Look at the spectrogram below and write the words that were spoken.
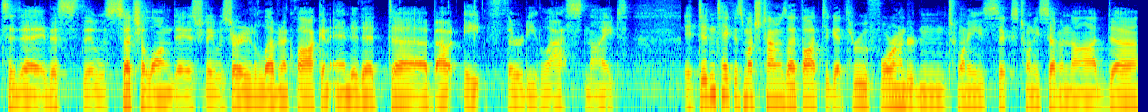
today. This it was such a long day yesterday. We started at eleven o'clock and ended at uh, about eight thirty last night. It didn't take as much time as I thought to get through 426, 27 odd uh,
